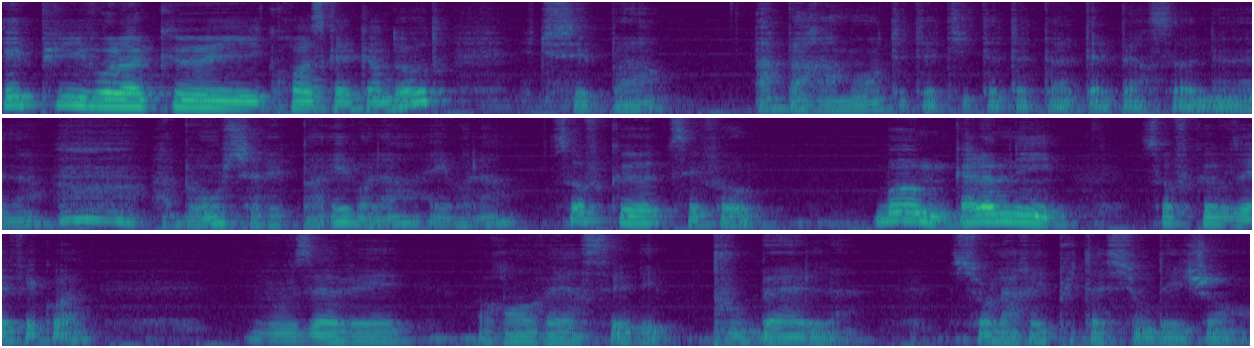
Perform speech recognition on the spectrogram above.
Et puis voilà qu'ils croisent quelqu'un d'autre, et tu sais pas, apparemment, tata tata, telle personne, nanana. ah bon, je savais pas, et voilà, et voilà. Sauf que c'est faux. Boum, calomnie. Sauf que vous avez fait quoi? Vous avez renversé des poubelles sur la réputation des gens.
